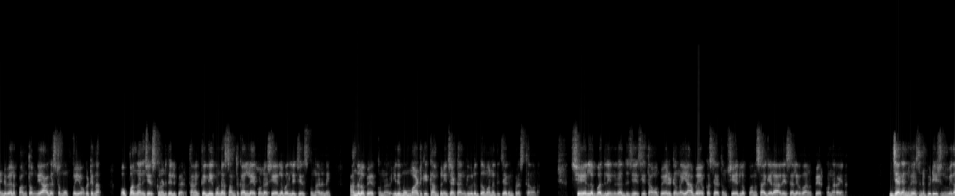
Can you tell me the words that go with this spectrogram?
2019 ఆగస్టు 31న ఒప్పందాన్ని చేసుకున్నట్టు తెలిపారు. తనకు తెలియకుండా సంతకాలు లేకుండా షేర్లు బదిలీ చేసుకున్నారని అందులో పేర్కొన్నారు. ఇది ముమ్మాటికి కంపెనీ చట్టానికి విరుద్ధం అన్నది జగన్ ప్రస్తావన. షేర్ల బదిలీని రద్దు చేసి తమ పేరిట ఉన్న 51% షేర్లు కొనసాగేలా ఆదేశాలు ఇవ్వాలని పేర్కొన్నారు ఆయన జగన్ వేసిన పిటిషన్ మీద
